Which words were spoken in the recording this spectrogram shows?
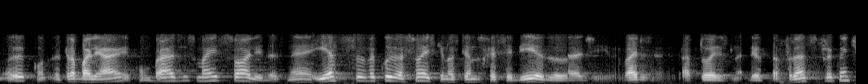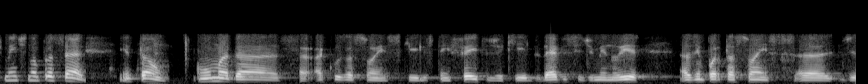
uh, trabalhar com bases mais sólidas, né? E essas acusações que nós temos recebido uh, de vários atores dentro da França frequentemente não procedem. Então, uma das acusações que eles têm feito de que deve se diminuir as importações uh, de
